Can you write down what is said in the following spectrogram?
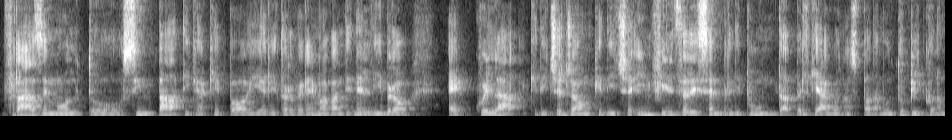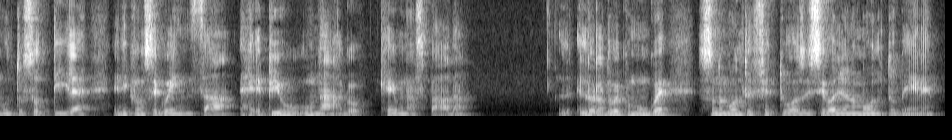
frase molto simpatica che poi ritroveremo avanti nel libro è quella che dice John che dice infilzali sempre di punta perché Ago è una spada molto piccola, molto sottile e di conseguenza è più un ago che una spada loro due comunque sono molto effettuosi, si vogliono molto bene.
